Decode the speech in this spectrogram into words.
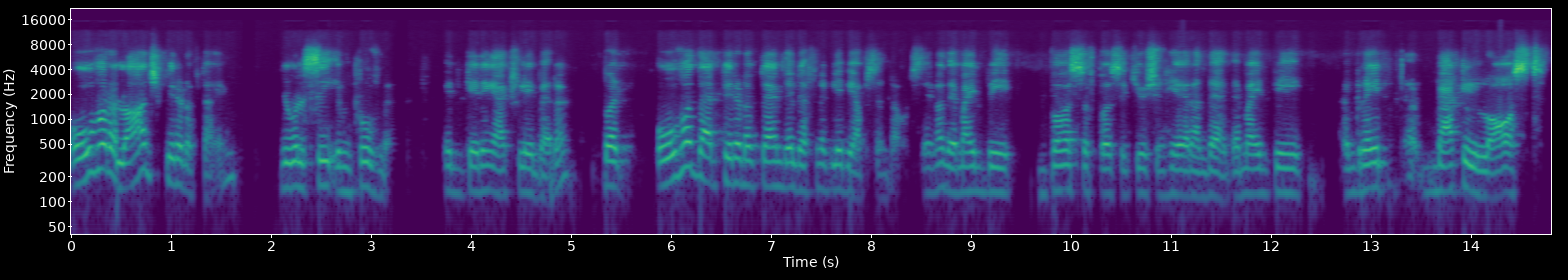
over a large period of time, you will see improvement. It getting actually better. But over that period of time, there'll definitely be ups and downs. You know, there might be bursts of persecution here and there. There might be a great uh, battle lost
